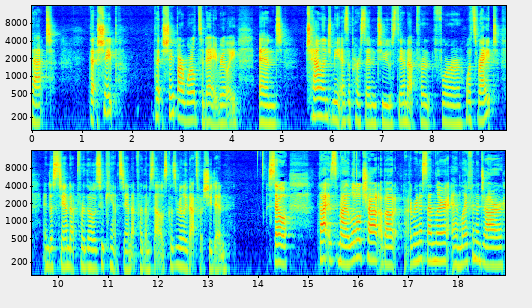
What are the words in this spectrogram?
that that shape that shape our world today, really, and challenge me as a person to stand up for, for what's right and to stand up for those who can't stand up for themselves, because really that's what she did. So that is my little chat about Irena Sendler and Life in a Jar.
